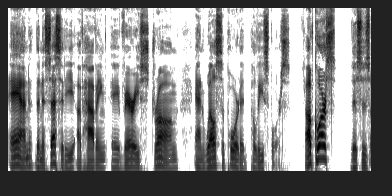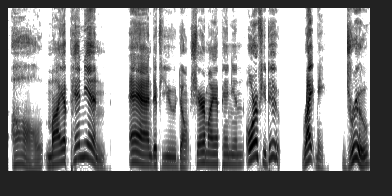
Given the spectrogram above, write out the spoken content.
and the necessity of having a very strong and well supported police force. Of course, this is all my opinion. And if you don't share my opinion, or if you do, write me, drew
